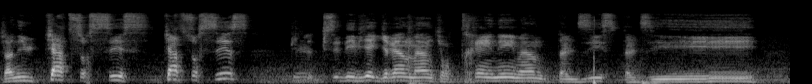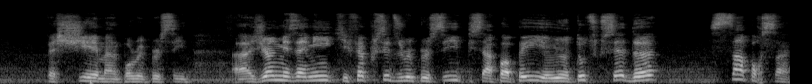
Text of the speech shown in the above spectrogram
J'en ai eu 4 sur 6. 4 sur 6, puis, c'est des vieilles graines, man, qui ont traîné, man. T'as le dit, t'as le dit. Fait chier, man, pour Ripper Seed. Euh, J'ai un de mes amis qui fait pousser du Ripper Seed, puis ça a popé, il a eu un taux de succès de 100%.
